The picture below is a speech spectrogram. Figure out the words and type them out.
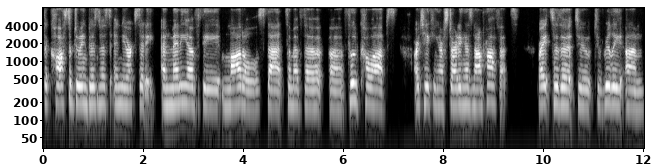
the cost of doing business in New York City, and many of the models that some of the uh, food co-ops are taking are starting as nonprofits, right? So the to to really um,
